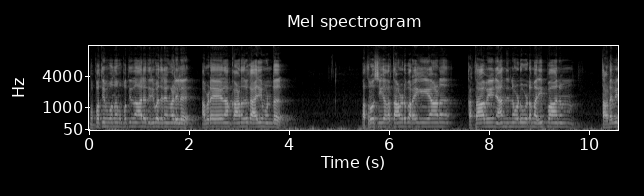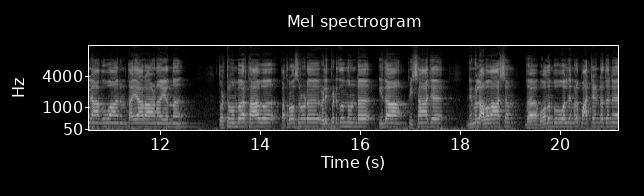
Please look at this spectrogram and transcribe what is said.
മുപ്പത്തിമൂന്ന് മുപ്പത്തിനാല് തിരുവചനങ്ങളിൽ അവിടെ നാം കാണുന്നൊരു കാര്യമുണ്ട്. പത്രോശിക കർത്താവിനോട് പറയുകയാണ് കർത്താവെ ഞാൻ നിന്നോടുകൂടെ മരിപ്പാനും തടവിലാകുവാനും തയ്യാറാണ് എന്ന്. തൊട്ടു മുമ്പ് കർത്താവ് പത്രോസിനോട് വെളിപ്പെടുത്തുന്നുണ്ട് ഇതാ പിശാജ് നിങ്ങളുടെ അവകാശം ഗോതമ്പ് പോലെ നിങ്ങൾ പാറ്റേണ്ടതിന്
